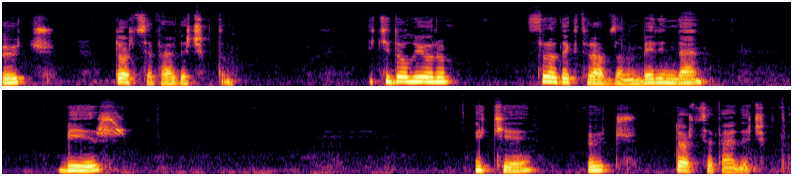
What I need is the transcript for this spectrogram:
3 4 seferde çıktım. 2 doluyorum. Sıradaki trabzanın belinden 1 2 3 4 seferde çıktım.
